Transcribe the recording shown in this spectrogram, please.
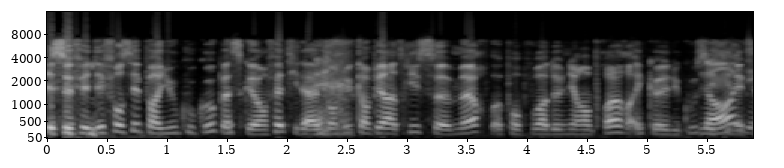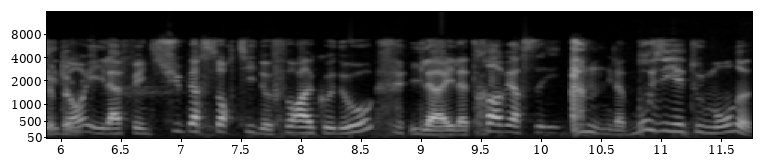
Et se fait défoncer par Yukuko parce qu'en fait il a attendu que l'impératrice euh, meure pour pouvoir devenir empereur et que du coup c'est Non il, est, non, il a fait une super sortie de Fort Akodo, il a, il a traversé, il a bousillé tout le monde,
